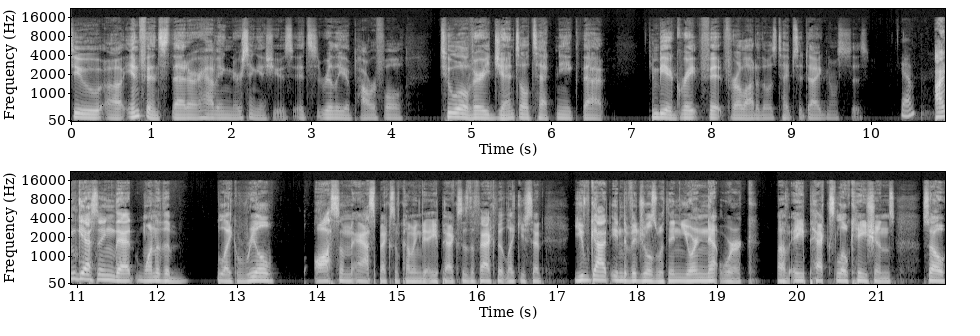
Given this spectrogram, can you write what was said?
to uh, infants that are having nursing issues. It's really a powerful tool, a very gentle technique that can be a great fit for a lot of those types of diagnoses. Yeah. I'm guessing that one of the like real awesome aspects of coming to Apex is the fact that, like you said, you've got individuals within your network of Apex locations. So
